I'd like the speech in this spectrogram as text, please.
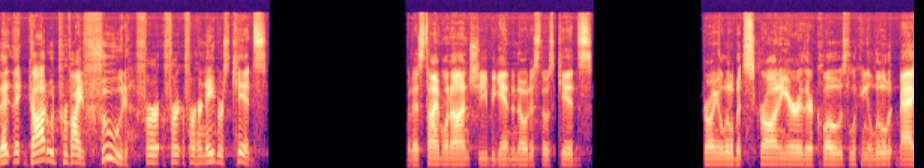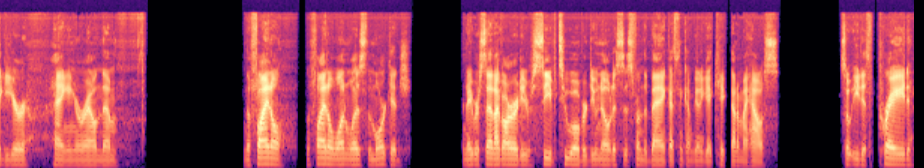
that, that God would provide food for, for, for her neighbor's kids. But as time went on, she began to notice those kids growing a little bit scrawnier, their clothes looking a little bit baggier hanging around them. And the final, the final one was the mortgage. Her neighbor said, I've already received two overdue notices from the bank. I think I'm going to get kicked out of my house. So Edith prayed.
